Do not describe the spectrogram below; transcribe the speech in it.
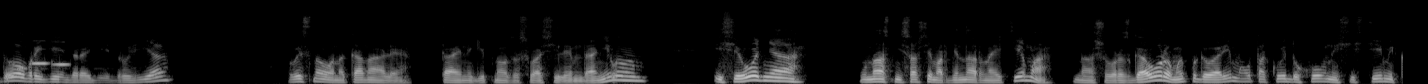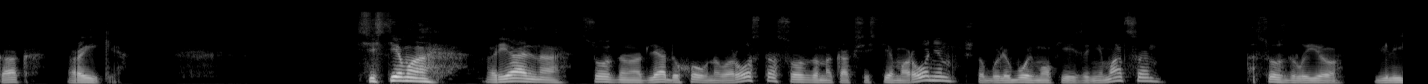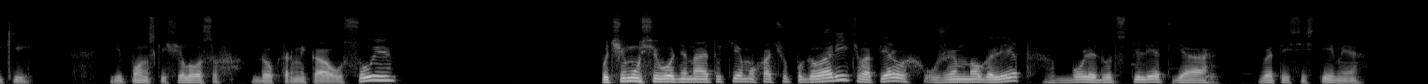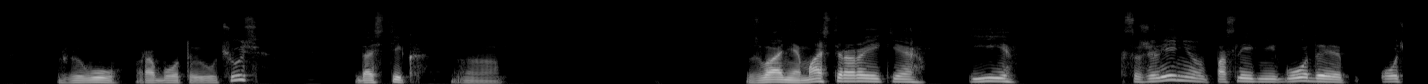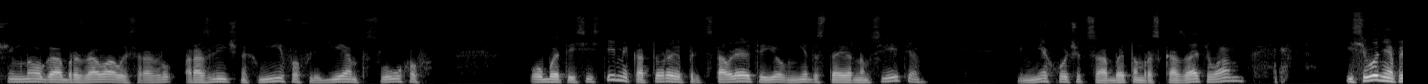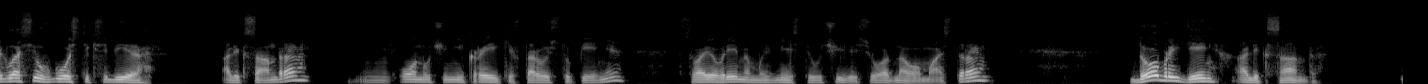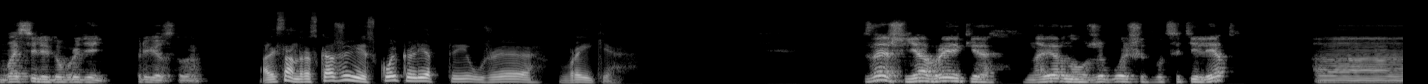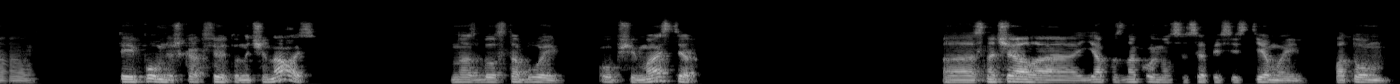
Добрый день, дорогие друзья. Вы снова на канале «Тайны гипноза» с Василием Даниловым. И сегодня у нас не совсем ординарная тема нашего разговора. Мы поговорим о такой духовной системе, как рейки. Система реально создана для духовного роста, создана как система Ронин, чтобы любой мог ей заниматься. Создал ее великий японский философ доктор Микао Усуи. Почему сегодня на эту тему хочу поговорить? Во-первых, уже много лет, более 20 лет я в этой системе живу, работаю, учусь. Достиг э, звания мастера рейки. И, к сожалению, последние годы очень много образовалось раз, различных мифов, легенд, слухов об этой системе, которые представляют ее в недостоверном свете. И мне хочется об этом рассказать вам. И сегодня я пригласил в гости к себе Александра. Он ученик рейки второй ступени. В свое время мы вместе учились у одного мастера. Добрый день, Александр. Василий, добрый день. Приветствую. Александр, расскажи, сколько лет ты уже в рейке? Знаешь, я в рейке, наверное, уже больше 20 лет. А, ты помнишь, как все это начиналось? У нас был с тобой общий мастер. А, сначала я познакомился с этой системой, потом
